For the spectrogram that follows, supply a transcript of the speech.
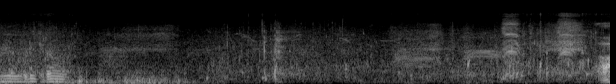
மீன் பிடிக்கிறாங்க ஆ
